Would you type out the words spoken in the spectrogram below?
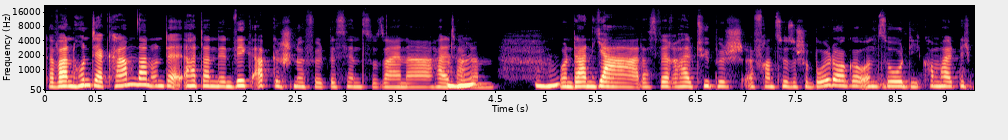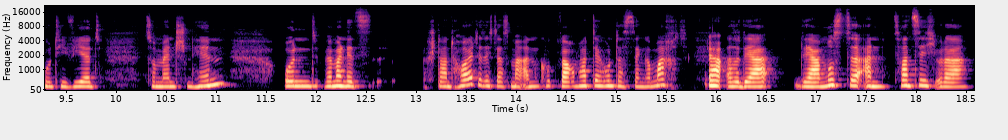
Da war ein Hund, der kam dann und der hat dann den Weg abgeschnüffelt bis hin zu seiner Halterin. Mhm. Mhm. Und dann, ja, das wäre halt typisch äh, französische Bulldogge und so, die kommen halt nicht motiviert zum Menschen hin. Und wenn man jetzt Stand heute sich das mal anguckt, warum hat der Hund das denn gemacht? Ja. Also der, der musste an 20 oder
